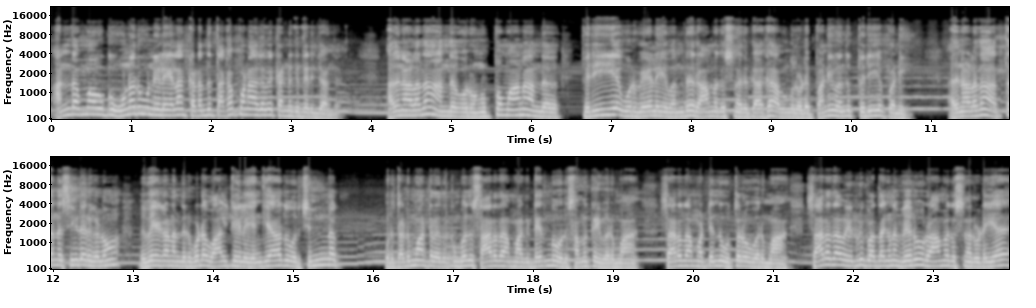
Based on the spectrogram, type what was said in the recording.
அந்த அம்மாவுக்கு உணர்வு நிலையெல்லாம் கடந்து தகப்பனாகவே கண்ணுக்கு தெரிஞ்சாங்க. அதனால தான் அந்த ஒரு நுட்பமான அந்த பெரிய ஒரு வேலையை வந்து ராமகிருஷ்ணருக்காக அவங்களோட பணி வந்து பெரிய பணி. அதனால தான் அத்தனை சீடர்களும் விவேகானந்தர் கூட வாழ்க்கையில் எங்கேயாவது ஒரு சின்ன ஒரு தடுமாற்றம் இருக்கும்போது சாரதா அம்மா கிட்டேருந்து ஒரு சமுக்கை வருமா? சாரதா அம்மாட்டேருந்து உத்தரவு வருமா? சாரதாவை எப்படி பார்த்தாங்கன்னா வெறும் ராமகிருஷ்ணருடைய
